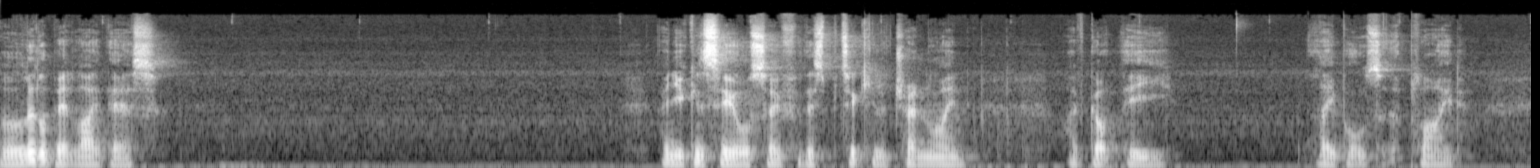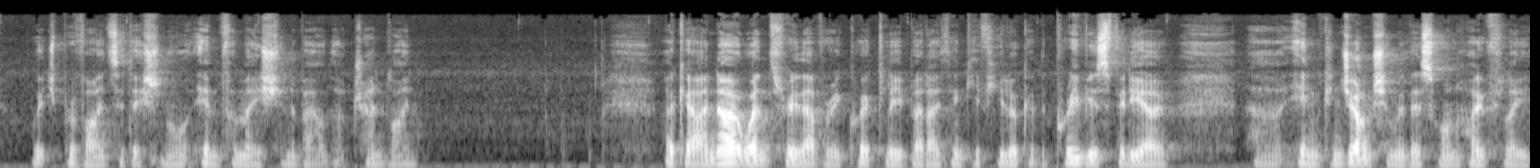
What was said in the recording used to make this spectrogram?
a little bit like this. And you can see also for this particular trend line, I've got the labels applied, which provides additional information about that trend line. Okay, I know I went through that very quickly, but I think if you look at the previous video uh, in conjunction with this one, hopefully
